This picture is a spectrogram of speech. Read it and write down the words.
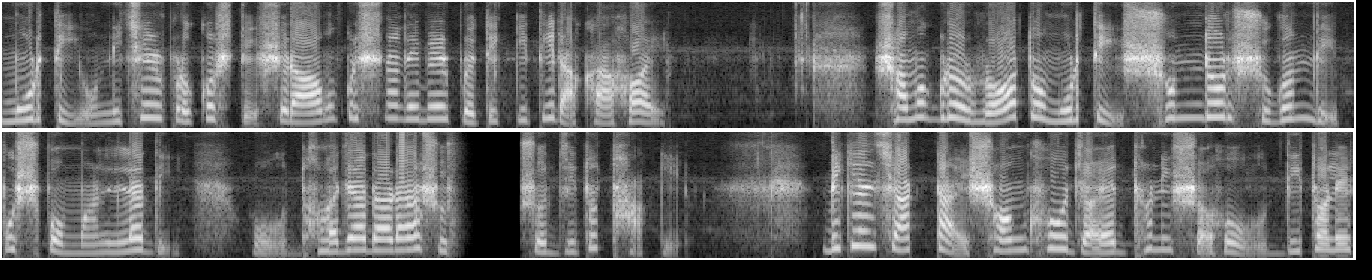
মূর্তি ও নিচের প্রকোষ্ঠে শ্রীরামকৃষ্ণদেবের প্রতিকৃতি রাখা হয়। সমগ্র রথ ও মূর্তি সুন্দর সুগন্ধি পুষ্প মাল্লাদি ও ধ্বজা দ্বারা সুসজ্জিত থাকে। বিকেল চারটায় শঙ্খ, জয়ধ্বনি সহ দ্বিতলের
